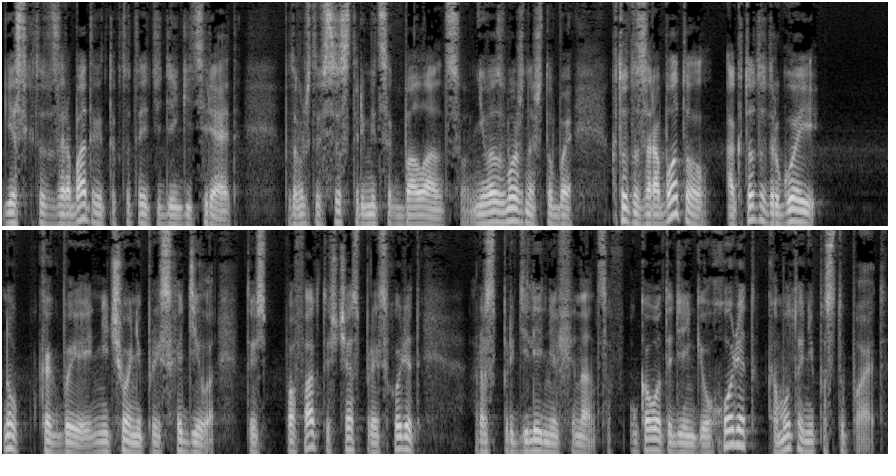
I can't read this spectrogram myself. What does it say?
если кто-то зарабатывает, то кто-то эти деньги теряет. Потому что все стремится к балансу. Невозможно, чтобы кто-то заработал, а кто-то другой, ну, как бы ничего не происходило. То есть, по факту сейчас происходит распределение финансов. У кого-то деньги уходят, кому-то не поступают.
